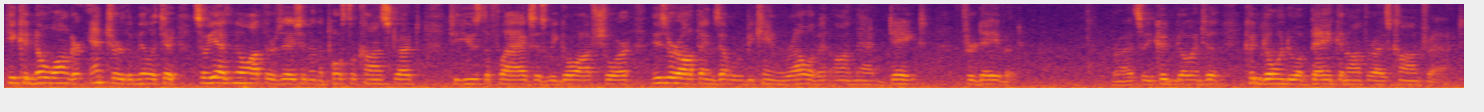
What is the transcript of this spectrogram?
he could no longer enter the military. So he has no authorization in the postal construct to use the flags as we go offshore. These are all things that became relevant on that date for David. Right? So he couldn't go into couldn't go into a bank and authorize contract.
